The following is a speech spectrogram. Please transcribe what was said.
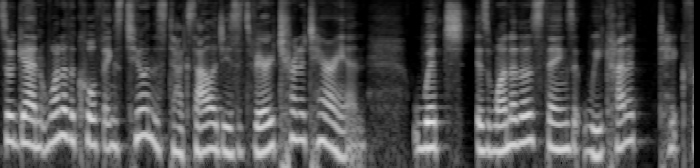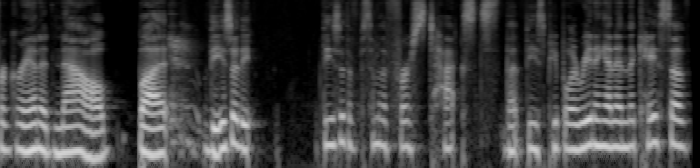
so again, one of the cool things too in this doxology is it's very Trinitarian which is one of those things that we kind of take for granted now. But these are the these are the, some of the first texts that these people are reading, and in the case of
